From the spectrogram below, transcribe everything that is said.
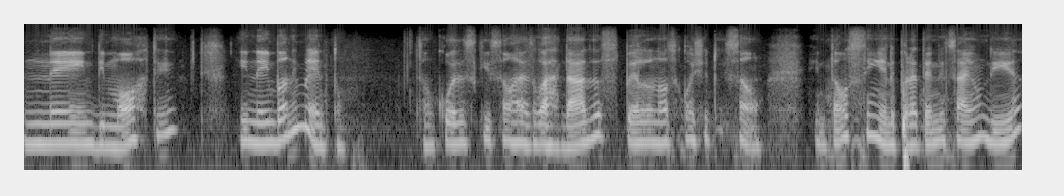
nem de morte e nem banimento. São coisas que são resguardadas pela nossa Constituição. Então, sim, ele pretende sair um dia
